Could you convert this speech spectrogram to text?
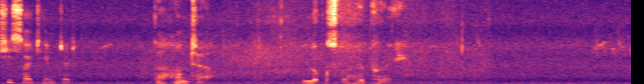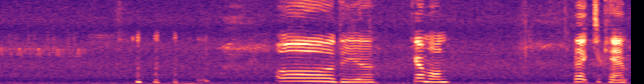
She's so tempted. The hunter looks for her prey. oh dear. Come on. Back to camp.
